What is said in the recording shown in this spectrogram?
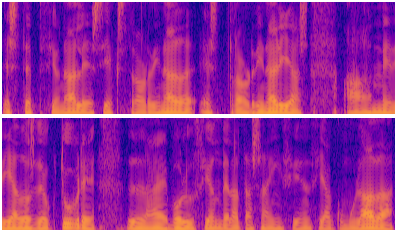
excepcionales y extraordina- extraordinarias a mediados de octubre, la evolución de la tasa de incidencia acumulada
